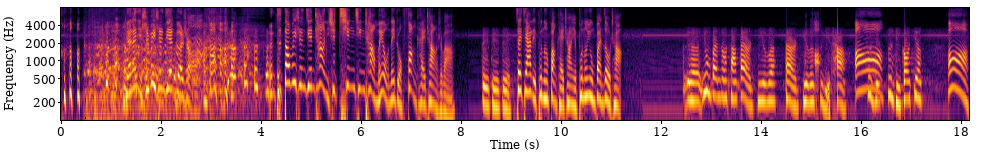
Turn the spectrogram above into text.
原来你是卫生间歌手啊！到卫生间唱，你是轻轻唱，没有那种放开唱是吧？对对对，在家里不能放开唱，也不能用伴奏唱。呃，用伴奏唱，戴耳机子，戴耳机子自己唱，哦自己自己高兴，哦，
